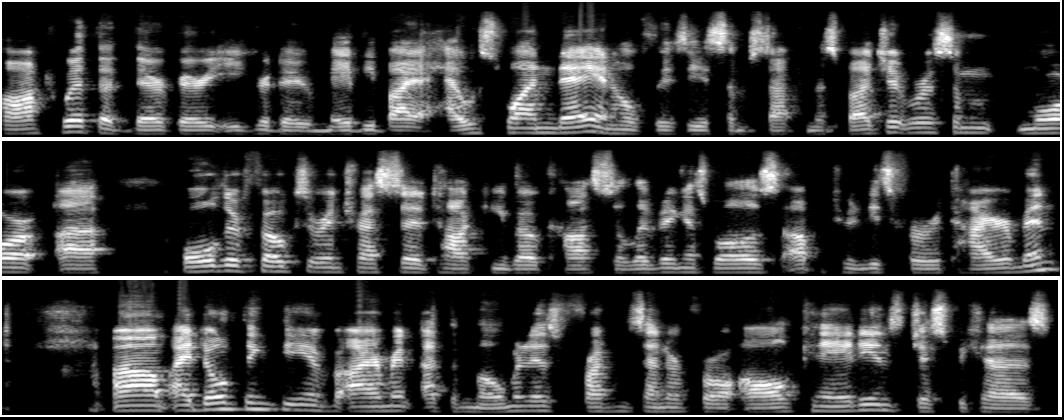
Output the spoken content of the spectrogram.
talked with that they're very eager to maybe buy a house one day and hopefully see some stuff in this budget where some more uh, older folks are interested in talking about cost of living as well as opportunities for retirement. Um, I don't think the environment at the moment is front and center for all Canadians just because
